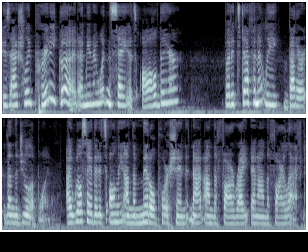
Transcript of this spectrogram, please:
is actually pretty good. I mean, I wouldn't say it's all there, but it's definitely better than the Julep one. I will say that it's only on the middle portion, not on the far right and on the far left.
